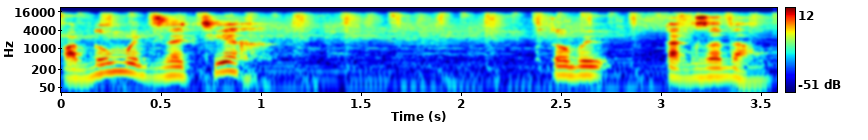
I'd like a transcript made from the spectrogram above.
подумать за тех, кто бы так задал.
